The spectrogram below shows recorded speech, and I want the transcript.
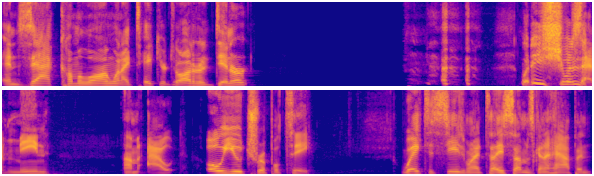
and Zach come along when I take your daughter to dinner? what, is, what does that mean? I'm out. OU triple T. Wait to see when I tell you something's going to happen.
